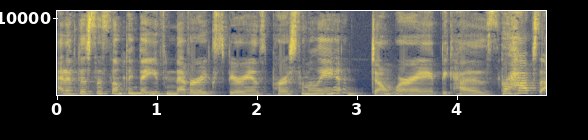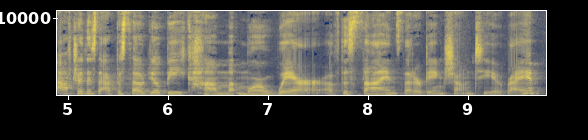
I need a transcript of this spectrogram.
And if this is something that you've never experienced personally, don't worry because perhaps after this episode, you'll become more aware of the signs that are being shown to you, right?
